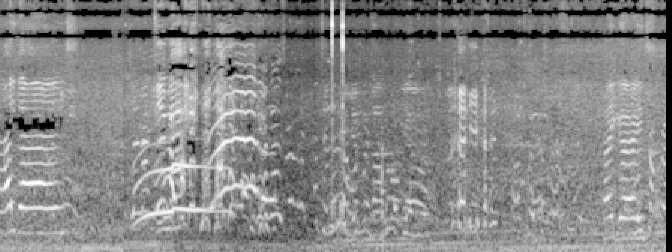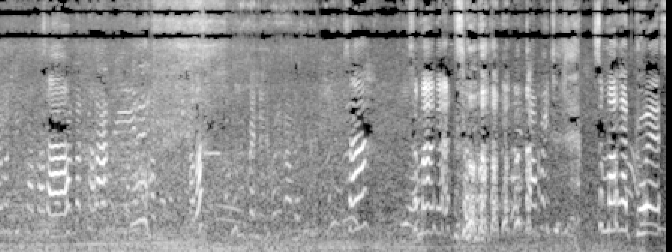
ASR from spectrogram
Hai guys. Hai guys. Sa. Apa? Sa. Semangat. Semangat. Semangat guys.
